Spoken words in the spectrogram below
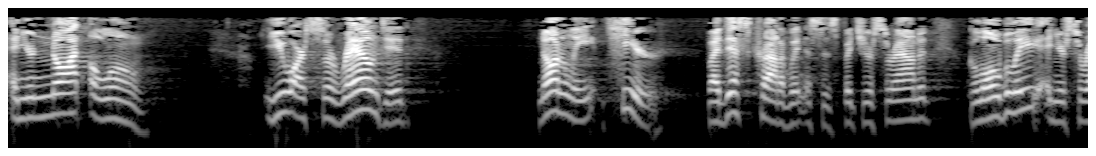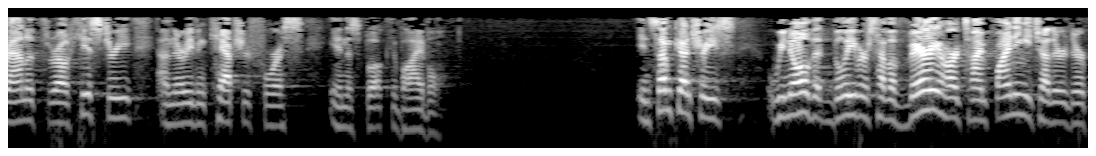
and you're not alone. You are surrounded not only here by this crowd of witnesses, but you're surrounded globally and you're surrounded throughout history and they're even captured for us in this book, the Bible. In some countries, we know that believers have a very hard time finding each other. They're,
